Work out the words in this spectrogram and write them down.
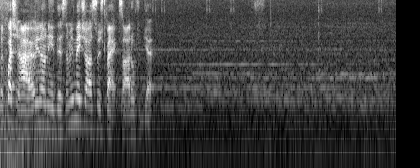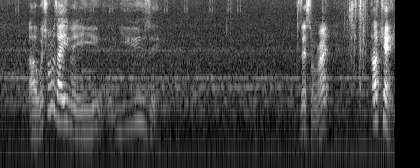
the question. Alright, we don't need this. Let me make sure I switch back so I don't forget. Uh, which one was I even using? This one, right? Okay.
